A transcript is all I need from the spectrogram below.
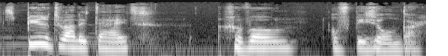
Spiritualiteit, gewoon of bijzonder.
